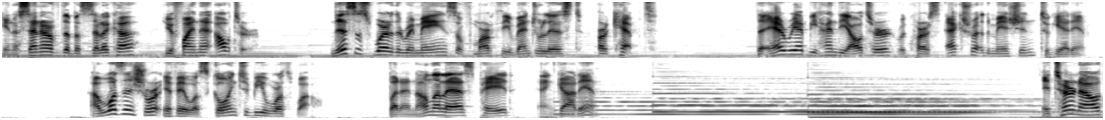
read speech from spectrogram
In the center of the basilica, you find an altar this is where the remains of Mark the Evangelist are kept. The area behind the altar requires extra admission to get in. I wasn't sure if it was going to be worthwhile, but I nonetheless paid and got in. It turned out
